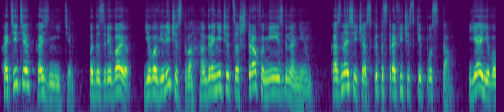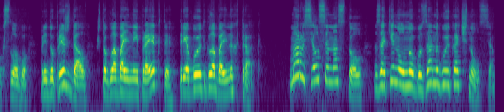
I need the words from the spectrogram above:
Хотите – казните. Подозреваю, его Величество ограничится штрафами и изгнанием. Казна сейчас катастрофически пуста. Я его, к слову, предупреждал, что глобальные проекты требуют глобальных трат. Мар уселся на стол, закинул ногу за ногу и качнулся.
